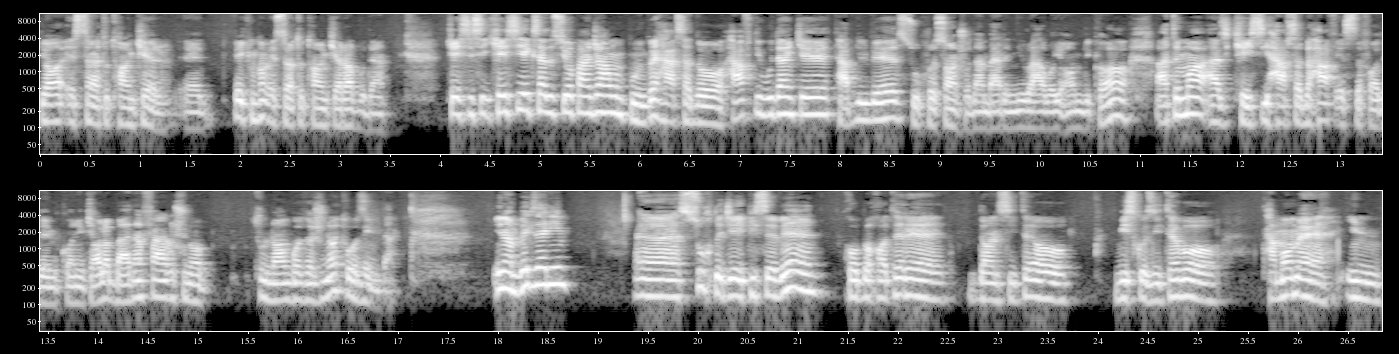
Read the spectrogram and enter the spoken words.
یا Stratotanker فکر می‌کنم Stratotanker ها بودن. کیسی, کیسی 135 همون بوینگ 707 بودن که تبدیل به سوخت‌رسان شدن برای نیرو هوایی آمریکا. حتی ما از کیسی 707 استفاده می‌کنیم که حالا بعدا فرقشون رو تو نامگذاشت اینا توضیح میدم اینم بگذاریم. سوخت جی پی 7 خب به خاطر دانسیته و ویسکوزیته و تمام این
